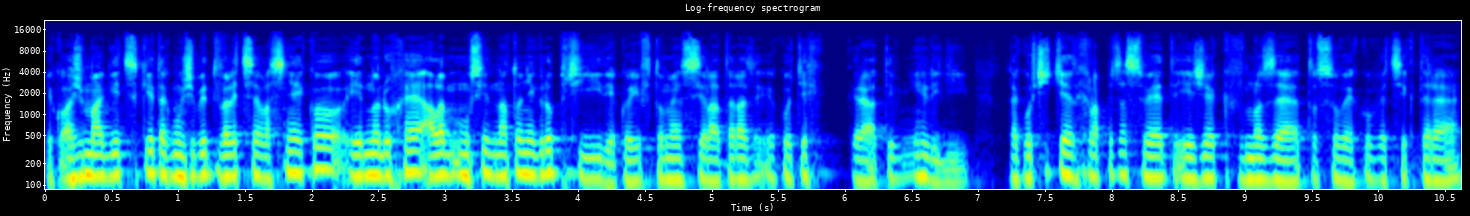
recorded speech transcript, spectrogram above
jako až magicky, tak může být velice vlastně jako jednoduché, ale musí na to někdo přijít, jako i v tom je síla teda jako těch kreativních lidí. Tak určitě Chlapec a svět, Ježek v mlze, to jsou jako věci, které,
